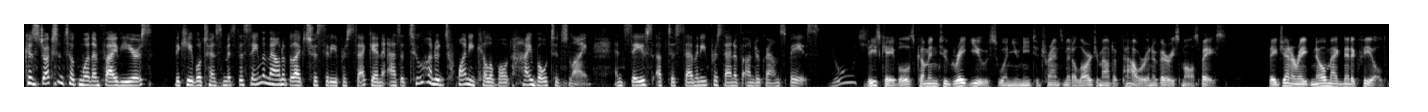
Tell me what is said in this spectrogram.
Construction took more than five years. The cable transmits the same amount of electricity per second as a 220 kilovolt high voltage line and saves up to 70% of underground space. These cables come into great use when you need to transmit a large amount of power in a very small space. They generate no magnetic field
